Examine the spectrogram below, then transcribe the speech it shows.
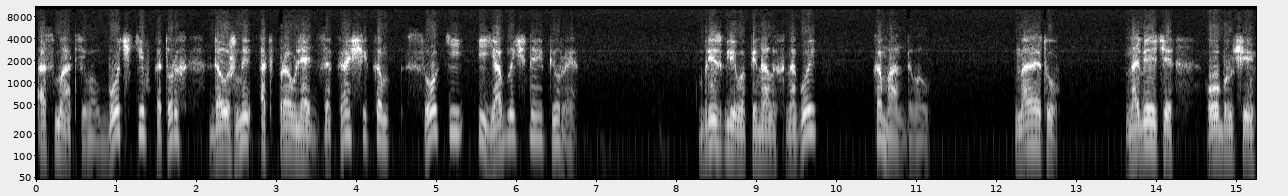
Осматривал бочки, в которых должны отправлять заказчикам соки и яблочное пюре. Брезгливо пинал их ногой, командовал. «На эту набейте обручи,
